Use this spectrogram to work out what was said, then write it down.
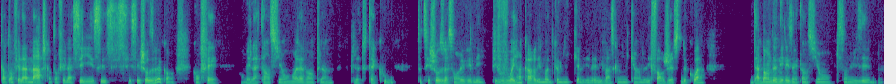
Quand on fait la marche, quand on fait l'assise, c'est ces choses-là qu'on fait. On met l'attention à l'avant-plan, puis là, tout à coup, toutes ces choses-là sont révélées. Puis vous voyez encore les modes communicants, les, les vases communicants, l'effort juste de quoi? D'abandonner les intentions qui sont nuisibles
